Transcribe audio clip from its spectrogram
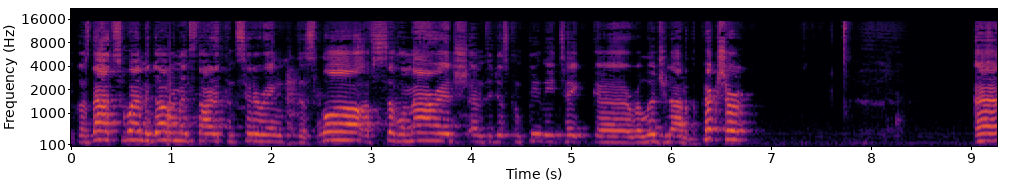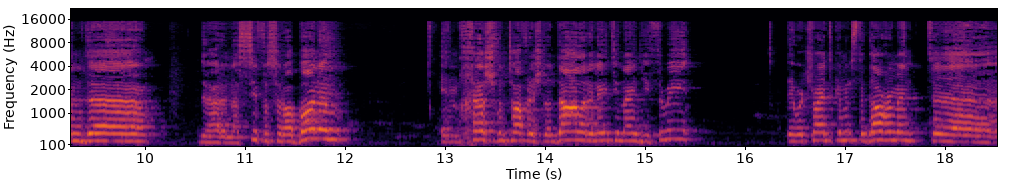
because that's when the government started considering this law of civil marriage and to just completely take uh, religion out of the picture. And uh, they had a Nasifas Rabbanim in Cheshvan Dalet in 1893, they were trying to convince the government to,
